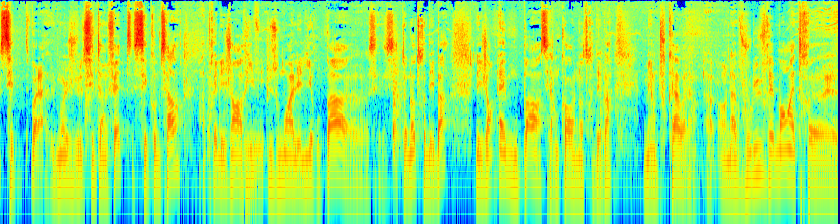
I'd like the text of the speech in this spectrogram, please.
C'est voilà, moi c'est un fait, c'est comme ça. Après les gens arrivent plus ou moins à les lire ou pas, euh, c'est un autre débat. Les gens aiment ou pas, c'est encore un autre débat. Mais en tout cas voilà, Euh, on a voulu vraiment être euh,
